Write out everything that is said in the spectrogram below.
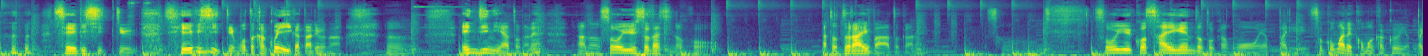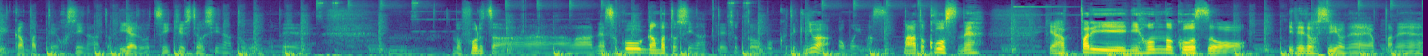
整備士っていう、整備士ってもっとかっこいい言い方あるよな。うん。エンジニアとかね。あの、そういう人たちのこう、あとドライバーとかね。その、そういうこう再現度とかも、やっぱりそこまで細かくやっぱり頑張ってほしいなと、リアルを追求してほしいなと思うので、うん、まあ、フォルツァはね、そこを頑張ってほしいなってちょっと僕的には思います。まあ、あとコースね。やっぱり日本のコースを入れてほしいよね、やっぱね。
